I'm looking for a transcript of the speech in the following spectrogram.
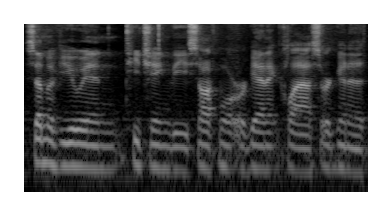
Some of you in teaching the sophomore organic class are going to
